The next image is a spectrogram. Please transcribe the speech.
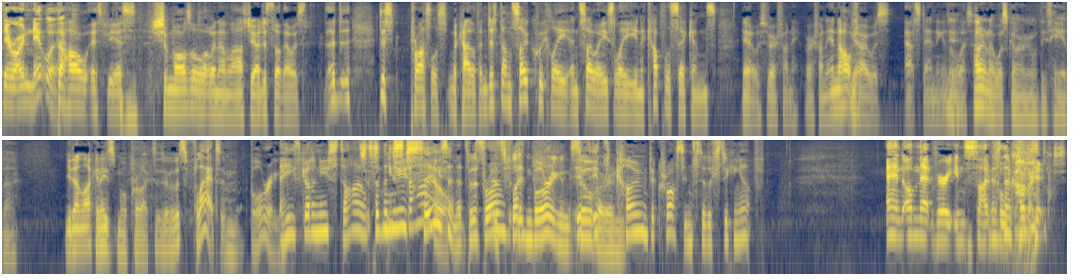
their own network. the whole SBS schmozzle that went on last year. I just thought that was uh, just priceless, Micallef, and just done so quickly and so easily in a couple of seconds. Yeah, it was very funny, very funny, and the whole Yeah. show was outstanding as Yeah. always. I don't know what's going on with his hair though. You don't like He it? needs more product. It was flat and boring. He's got a new style for the new new season. It's, it's, bronze- it's flat and boring and silver. it's and combed across instead of sticking up. And on that very insightful no comment,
